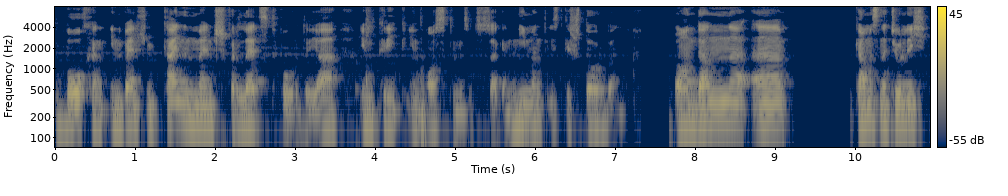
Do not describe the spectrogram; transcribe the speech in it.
Wochen, in welchen kein Mensch verletzt wurde, ja, im Krieg im Osten sozusagen. Niemand ist gestorben. Und dann äh, kam es natürlich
